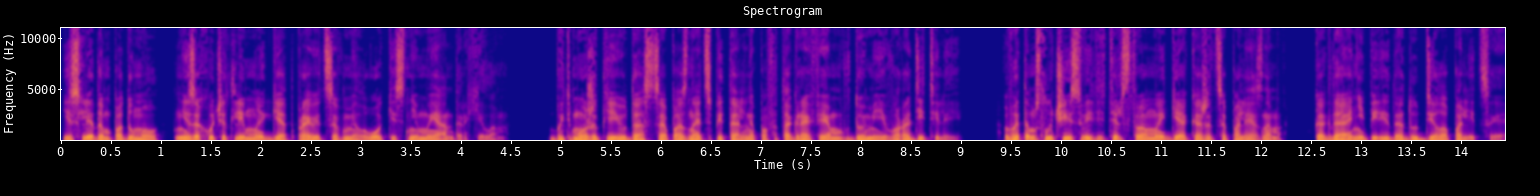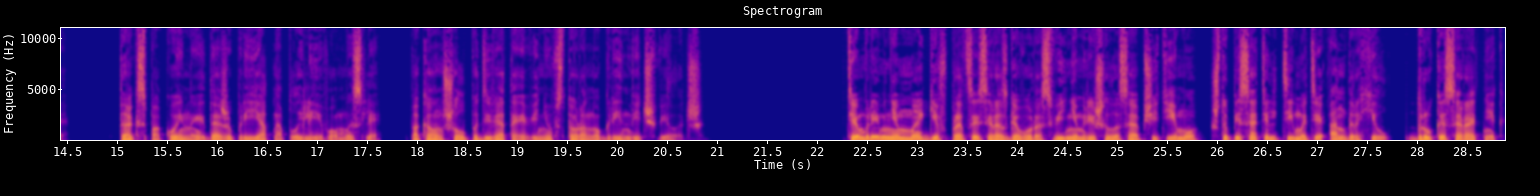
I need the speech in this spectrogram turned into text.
и следом подумал, не захочет ли Мэгги отправиться в Милуоки с ним и Андерхиллом. Быть может, ей удастся опознать спитально по фотографиям в доме его родителей. В этом случае свидетельство Мэгги окажется полезным, когда они передадут дело полиции. Так спокойно и даже приятно плыли его мысли, пока он шел по 9-й авеню в сторону Гринвич-Вилледж. Тем временем Мэгги в процессе разговора с Винем решила сообщить ему, что писатель Тимоти Андерхилл, друг и соратник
